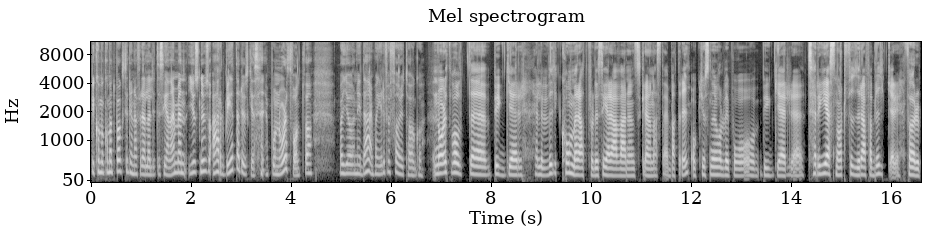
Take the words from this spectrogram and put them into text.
Vi kommer komma tillbaka till dina föräldrar lite senare, men just nu så arbetar du ska jag säga, på Northvolt. Vad, vad gör ni där? Vad är det för företag? Northvolt eh, bygger, eller vi kommer att producera världens grönaste batteri. Och just nu håller vi på och bygger eh, tre, snart fyra fabriker för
